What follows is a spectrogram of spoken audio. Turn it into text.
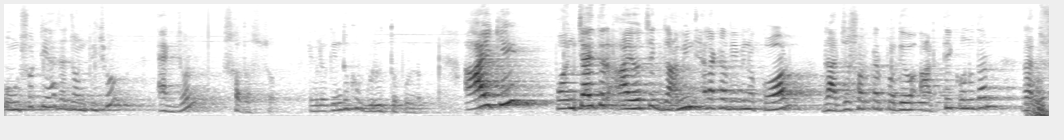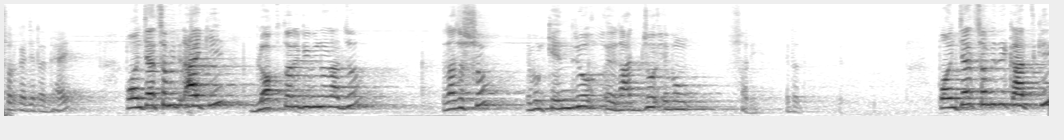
পঁয়ষট্টি হাজার জন পিছু একজন সদস্য। এগুলো কিন্তু খুব গুরুত্বপূর্ণ। আয় কি? পঞ্চায়েতের আয় হচ্ছে গ্রামীণ এলাকার বিভিন্ন কর, রাজ্য সরকার প্রদেয় আর্থিক অনুদান, রাজ্য সরকার যেটা দেয়। পঞ্চায়েত সমিতির আয় কি? ব্লক স্তরে বিভিন্ন রাজ্য, রাজস্ব এবং কেন্দ্রীয় রাজ্য এবং সরি এটা পঞ্চায়েত সমিতির কাজ কি?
